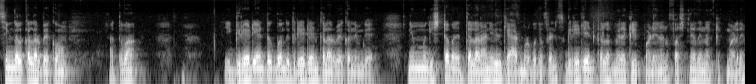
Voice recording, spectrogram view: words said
ಸಿಂಗಲ್ ಕಲರ್ ಬೇಕು ಅಥವಾ ಈ ಗ್ರೇಡಿಯಂಟಿಗೆ ಬಂದು ಗ್ರೇಡಿಯಂಟ್ ಕಲರ್ ಬೇಕು ನಿಮಗೆ. ನಿಮಗೆ ಇಷ್ಟ ಬಂದಿದ್ದ ಕಲರ್ನ ನೀವು ಇದಕ್ಕೆ ಆ್ಯಡ್ ಮಾಡ್ಬೋದು ಫ್ರೆಂಡ್ಸ್. ಗ್ರೇಡಿಯಂಟ್ ಕಲರ್ ಮೇಲೆ ಕ್ಲಿಕ್ ಮಾಡಿ. ನಾನು ಫಸ್ಟ್ನೇ ಅದನ್ನು ಕ್ಲಿಕ್ ಮಾಡಿದೆ.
